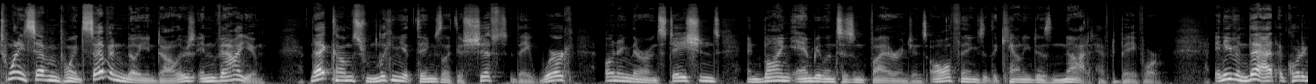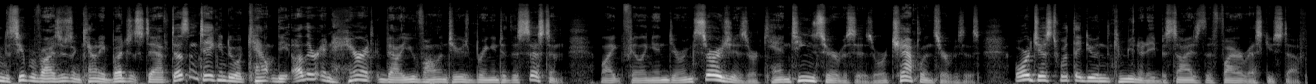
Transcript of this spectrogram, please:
$27.7 million in value. That comes from looking at things like the shifts they work, owning their own stations, and buying ambulances and fire engines, all things that the county does not have to pay for. And even that, according to supervisors and county budget staff, doesn't take into account the other inherent value volunteers bring into the system, like filling in during surges, or canteen services, or chaplain services, or just what they do in the community besides the fire rescue stuff.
